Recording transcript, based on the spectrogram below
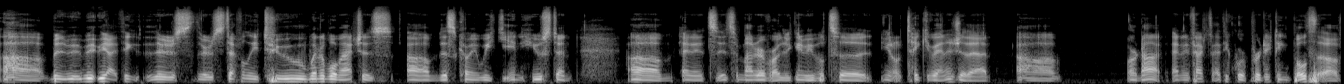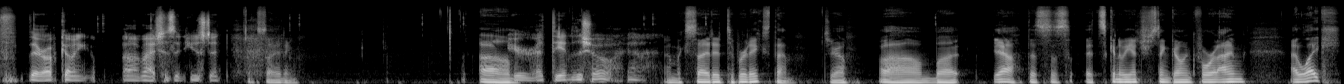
Uh, but, but yeah, I think there's there's definitely two winnable matches um, this coming week in Houston, um, and it's it's a matter of are they going to be able to you know take advantage of that um, or not. And in fact, I think we're predicting both of their upcoming uh, matches in Houston Exciting. Um, here at the end of the show. Yeah, I'm excited to predict them, Joe. Um, but yeah, this is it's going to be interesting going forward. I'm I like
